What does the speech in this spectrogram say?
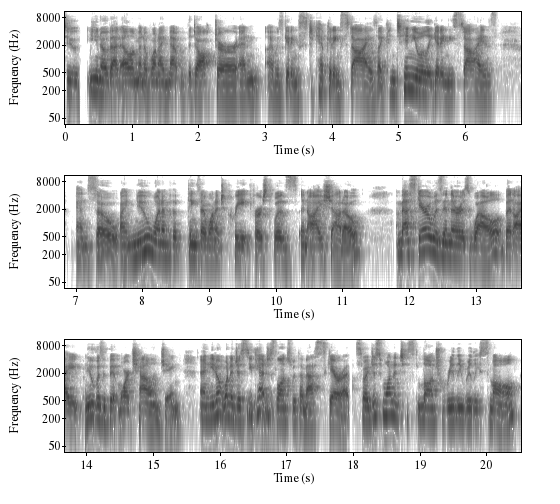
to, you know, that element of when I met with the doctor and I was getting kept getting styes, like continually getting these styes. And so I knew one of the things I wanted to create first was an eyeshadow Mascara was in there as well, but I knew it was a bit more challenging. And you don't want to just, you can't just launch with a mascara. So I just wanted to launch really, really small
